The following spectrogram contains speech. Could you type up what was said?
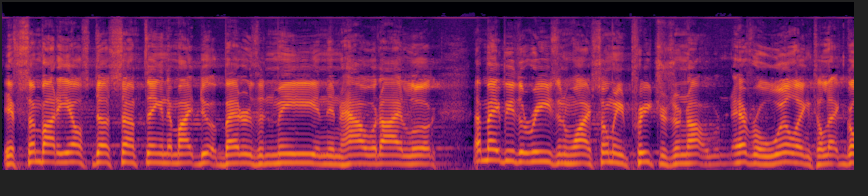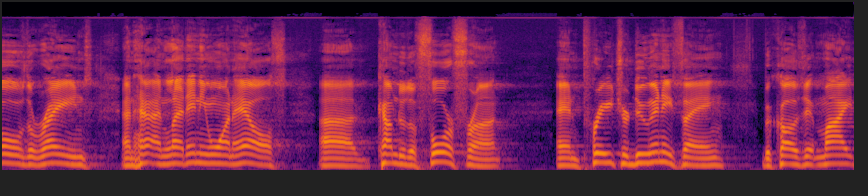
if somebody else does something and it might do it better than me, and then how would I look? That may be the reason why so many preachers are not ever willing to let go of the reins and, ha- and let anyone else uh, come to the forefront and preach or do anything because it might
